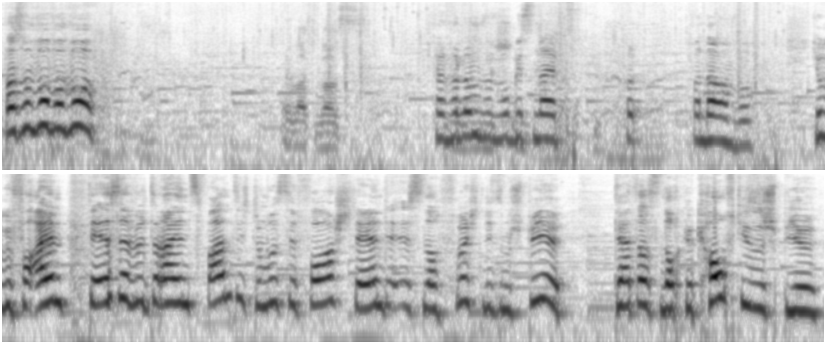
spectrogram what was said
Was, von wo, von wo? Oder was, was? Ich bin von irgendwo gesniped. Von, von da irgendwo. Junge, vor allem, der ist Level 23. Du musst dir vorstellen, der ist noch frisch in diesem Spiel. Der hat das noch gekauft, dieses Spiel.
